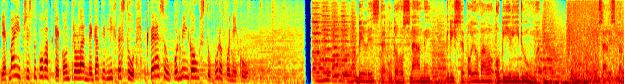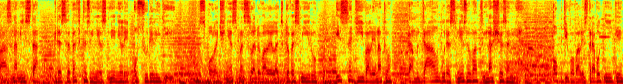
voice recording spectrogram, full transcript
jak mají přistupovat ke kontrole negativních testů, které jsou podmínkou vstupu do podniků. Byli jste u toho s námi, když se bojovalo o Bílý dům. Vzali jsme vás na místa, kde se ve vteřině změnily osudy lidí. Společně jsme sledovali let do vesmíru i se dívali na to, kam dál bude směřovat naše země. Obdivovali zdravotníky,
